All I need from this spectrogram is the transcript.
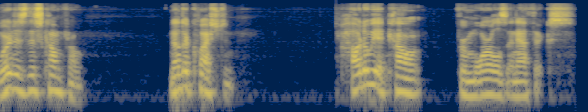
Where does this come from? Another question How do we account for morals and ethics.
